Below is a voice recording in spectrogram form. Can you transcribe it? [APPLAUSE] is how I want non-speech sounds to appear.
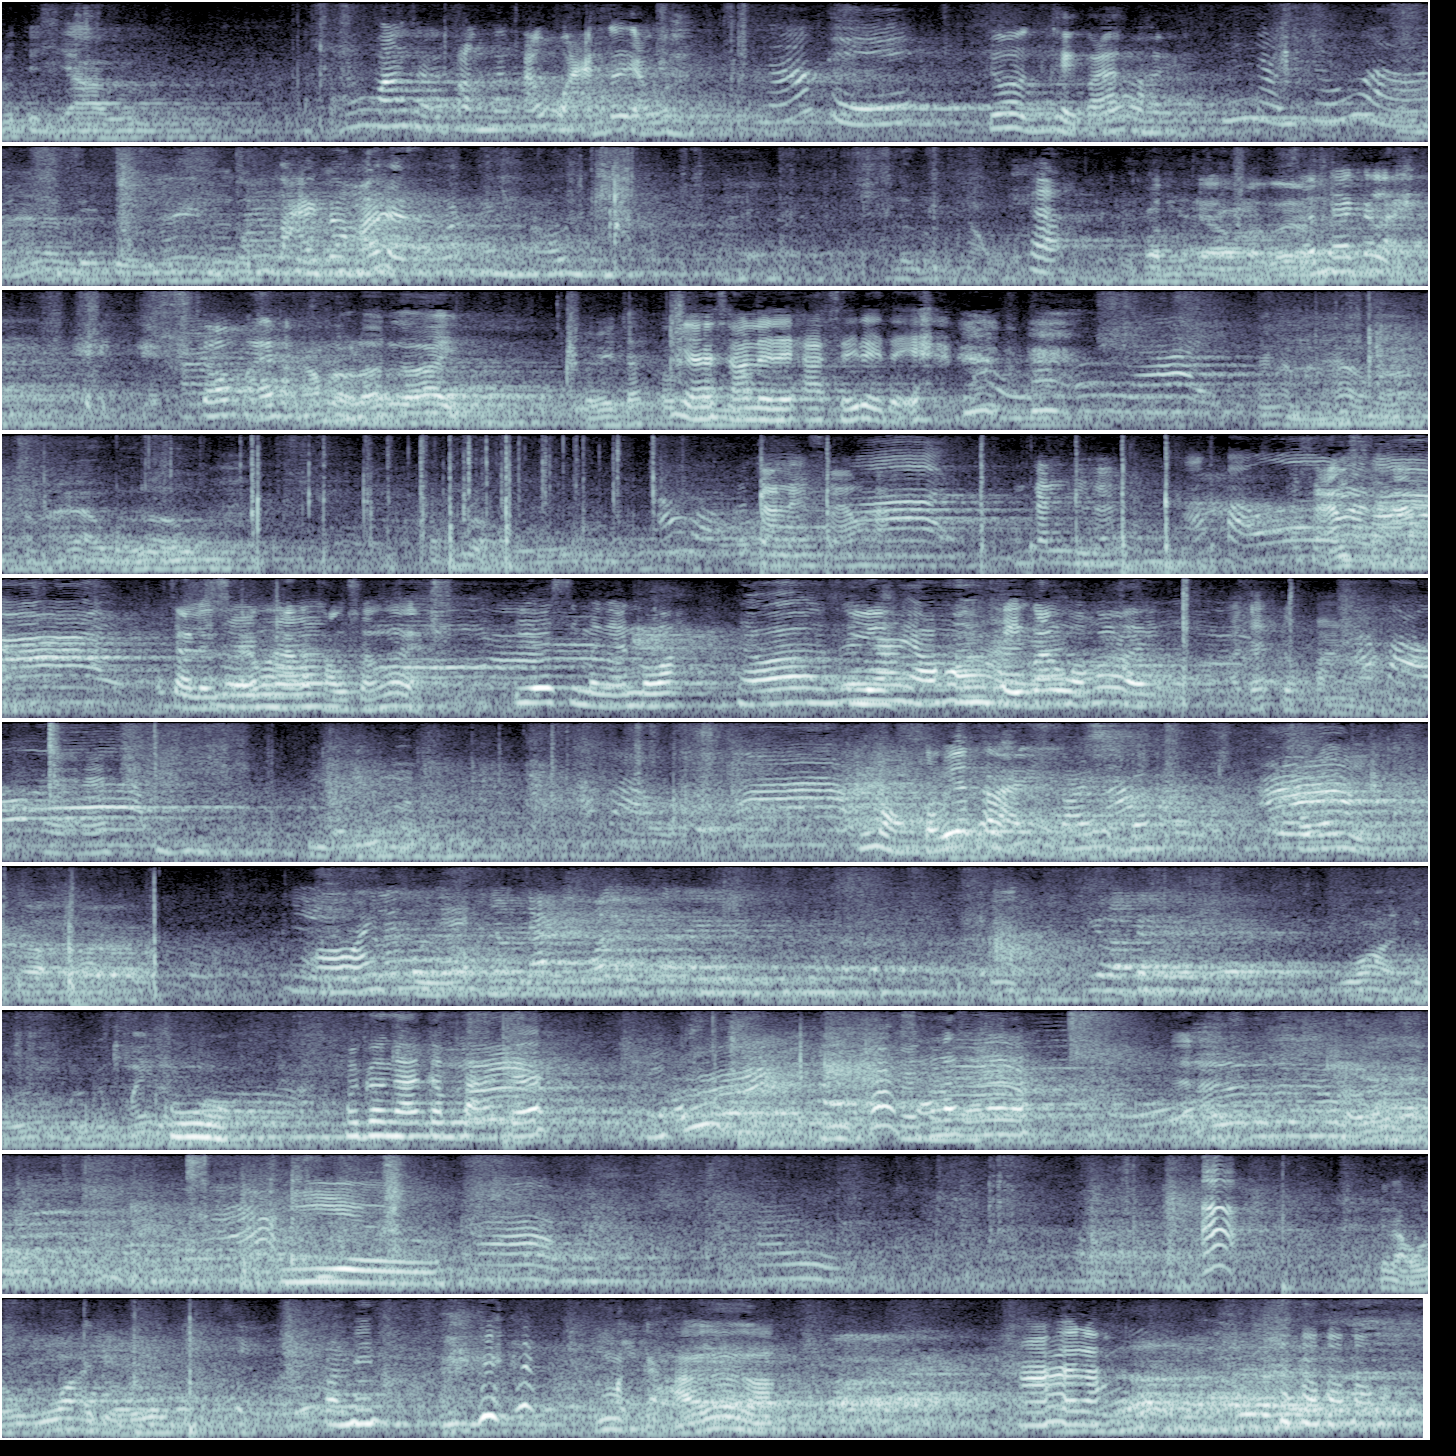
nó trời giờ Không quán sao phân cái thảo quản tới dầu nó kìa Chú ơi thiệt quả rồi. Nó nằm xuống rồi. Nó nó Tại có hỏi là keo là Để lên thế cái này Chốt phải hả nóng đầu lên rồi chắc có Dạ sao lại đi hạ sĩ đi tỉa ăn hành mã không hả hành mã đâu bự luôn nóng rồi Cái trò này sợ không hả canh gì hả? Sợ mà Cái trò này sợ mà nó khẩu sẵn rồi nè Iya sih mengan bawah. Dạ Iya, nhỏ hơn thì qua bawah thôi. chắc có khoan rồi Đúng rồi, cái này Cái gì đó Cái đó gì ồ anh gì vậy quá trời mấy lần con Hơi cơ ngã cầm bạc kìa. Sáng lên, sáng lên. để nó nó nó nó đầu lên nè Nhiều. À. cái đầu nó quá trời luôn. Còn đi. mắc cỡ đó rồi. À hay là [LAUGHS]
